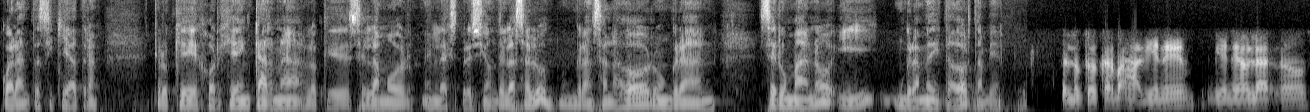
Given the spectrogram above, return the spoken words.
40 psiquiatra. Creo que Jorge encarna lo que es el amor en la expresión de la salud, un gran sanador, un gran ser humano y un gran meditador también. El doctor Carvajal viene, viene a hablarnos,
